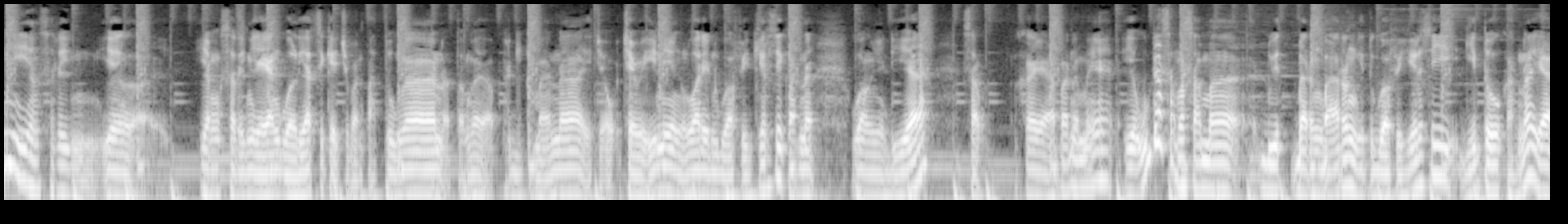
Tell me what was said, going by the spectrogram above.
ini yang sering ya yang sering ya yang gue lihat sih kayak cuman patungan atau enggak pergi ke mana. Ya cewek ini yang ngeluarin gue pikir sih karena uangnya dia kayak apa namanya ya udah sama-sama duit bareng-bareng gitu. Gue pikir sih gitu karena ya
